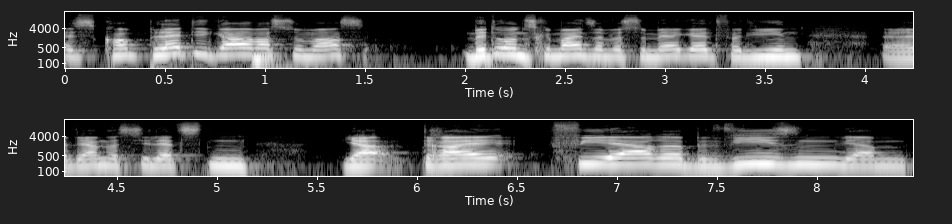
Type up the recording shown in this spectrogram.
Es ist komplett egal, was du machst. Mit uns gemeinsam wirst du mehr Geld verdienen. Äh, wir haben das die letzten ja, drei, vier Jahre bewiesen. Wir haben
